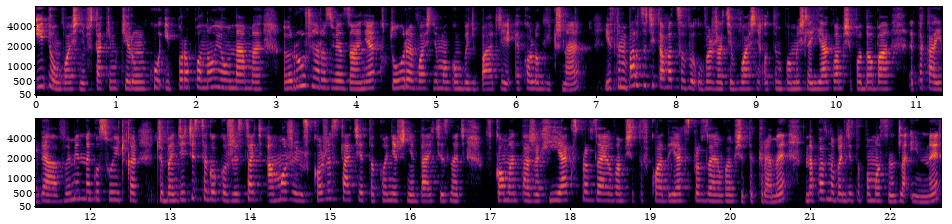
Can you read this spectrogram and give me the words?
idą właśnie w takim kierunku i proponują nam różne rozwiązania, które właśnie mogą być bardziej ekologiczne. Jestem bardzo ciekawa, co Wy uważacie właśnie o tym pomyśle, jak Wam się podoba taka idea wymiany wymiennego słoiczka, czy będziecie z tego korzystać, a może już korzystacie, to koniecznie dajcie znać w komentarzach, jak sprawdzają Wam się te wkłady, jak sprawdzają Wam się te kremy. Na pewno będzie to pomocne dla innych.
